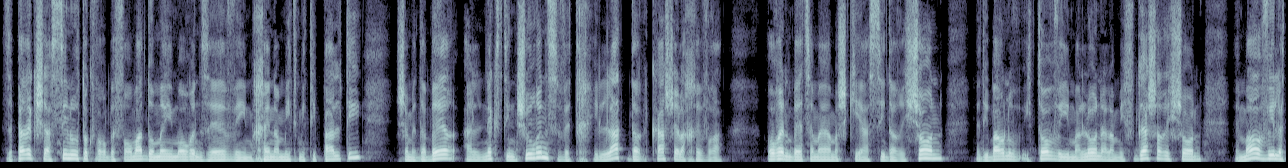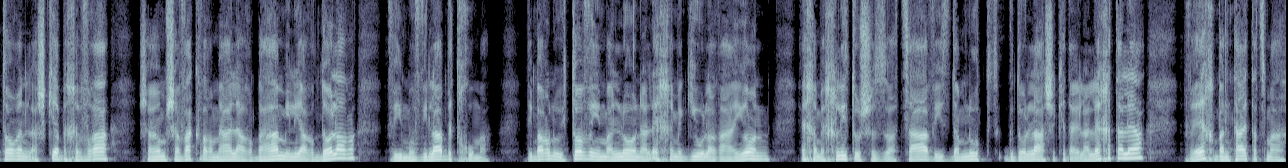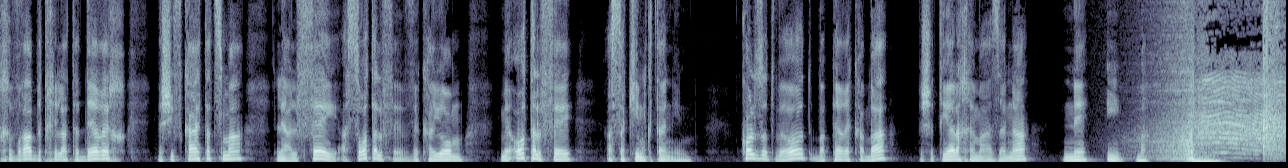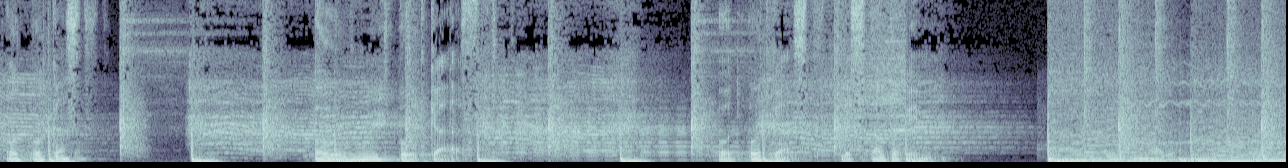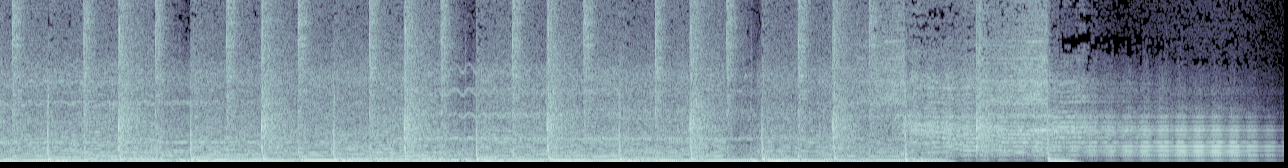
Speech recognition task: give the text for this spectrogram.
זה פרק שעשינו אותו כבר בפורמט דומה עם אורן זאב ועם חן עמית מטיפלתי שמדבר על נקסט אינשורנס ותחילת דרכה של החברה. אורן בעצם היה משקיע הסיד הראשון ודיברנו איתו ועם אלון על המפגש הראשון ומה הוביל את אורן להשקיע בחברה שהיום שווה כבר מעל 4 מיליארד דולר והיא מובילה בתחומה. דיברנו איתו ועם אלון על איך הם הגיעו לרעיון, איך הם החליטו שזו הצעה והזדמנות גדולה שכדאי ללכת עליה, ואיך בנתה את עצמה החברה בתחילת הדרך ושיווקה את עצמה לאלפי, עשרות אלפי וכיום מאות אלפי עסקים קטנים. כל זאת ועוד בפרק הבא, ושתהיה לכם האזנה נעימה. עוד פודקאסט? עוד פודקאסט. עוד פודקאסט לסטארט-אפים.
